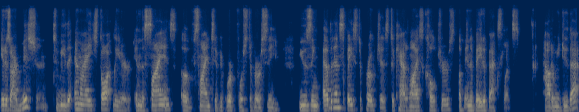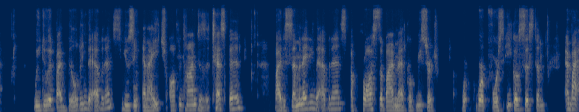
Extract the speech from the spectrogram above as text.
It is our mission to be the NIH thought leader in the science of scientific workforce diversity, using evidence based approaches to catalyze cultures of innovative excellence. How do we do that? We do it by building the evidence, using NIH oftentimes as a test bed, by disseminating the evidence across the biomedical research workforce ecosystem, and by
